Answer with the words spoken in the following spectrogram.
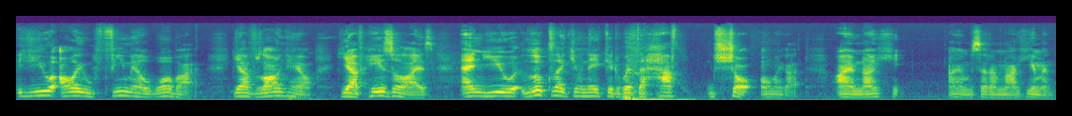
you are a female robot. You have long hair. You have hazel eyes, and you look like you're naked with a half shirt. Oh my god! I am not. Hu- I am said I'm not human.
